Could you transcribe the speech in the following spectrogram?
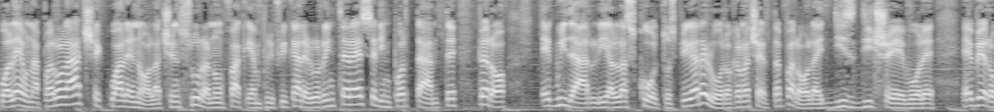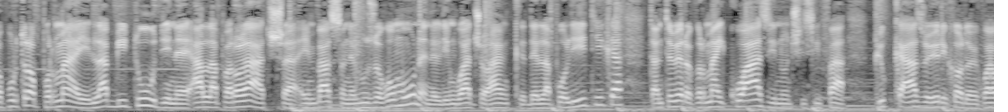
qual è una parolaccia e quale no. La censura non fa che amplificare il loro interesse, l'importante però è guidarli all'ascolto, spiegare loro che una certa parola è disdicevole. È vero, purtroppo ormai l'abitudine alla parolaccia è invalsa nell'uso comune, nel linguaggio anche della politica, tant'è vero che ormai quasi non ci si fa più caso. Io ricordo che quando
